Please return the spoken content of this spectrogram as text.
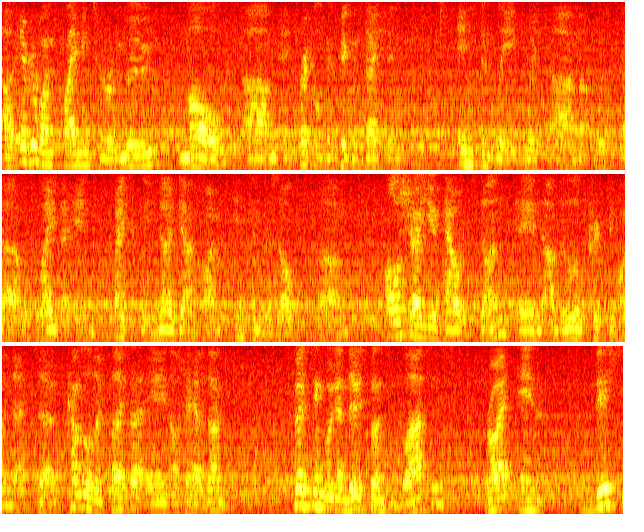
uh, everyone claiming to remove mold um, and freckles and pigmentation instantly with, um, with, uh, with laser and basically no downtime, instant results. Um, I'll show you how it's done and um, the little trick behind that. So come a little bit closer and I'll show you how it's done. First thing we're going to do is put on some glasses, right? And this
